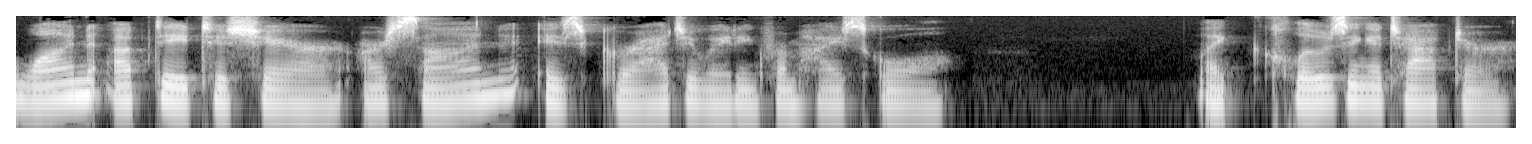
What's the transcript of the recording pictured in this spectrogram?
One update to share our son is graduating from high school, like closing a chapter.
